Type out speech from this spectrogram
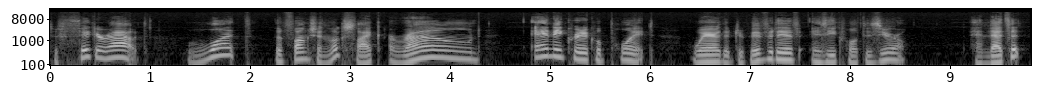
to figure out what the function looks like around any critical point where the derivative is equal to zero. And that's it.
